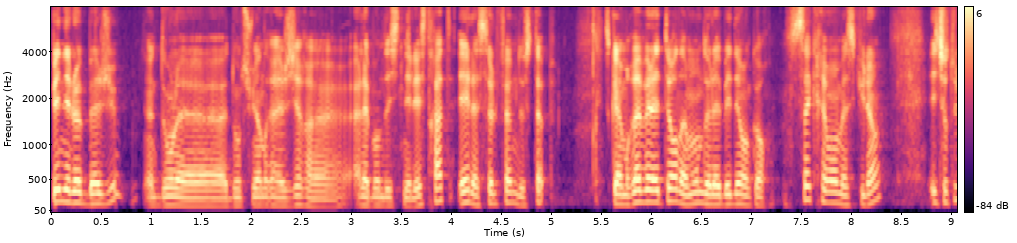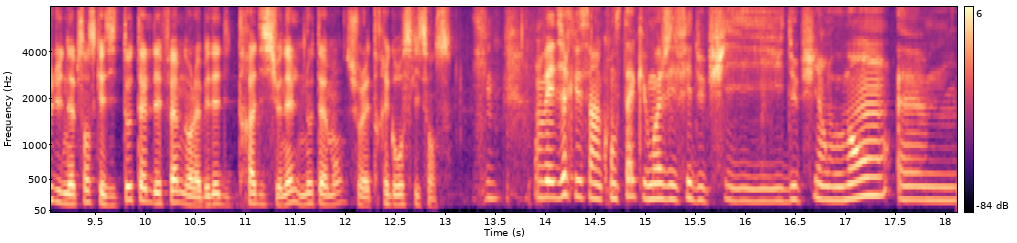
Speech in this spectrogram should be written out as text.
Pénélope Bagieux, dont, tu viens de réagir euh, à la bande dessinée Lestrade, est la seule femme de Stop. C'est quand même révélateur d'un monde de la BD encore sacrément masculin et surtout d'une absence quasi totale des femmes dans la BD dite traditionnelle, notamment sur les très grosses licences. On va dire que c'est un constat que moi j'ai fait depuis, depuis un moment. Euh,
